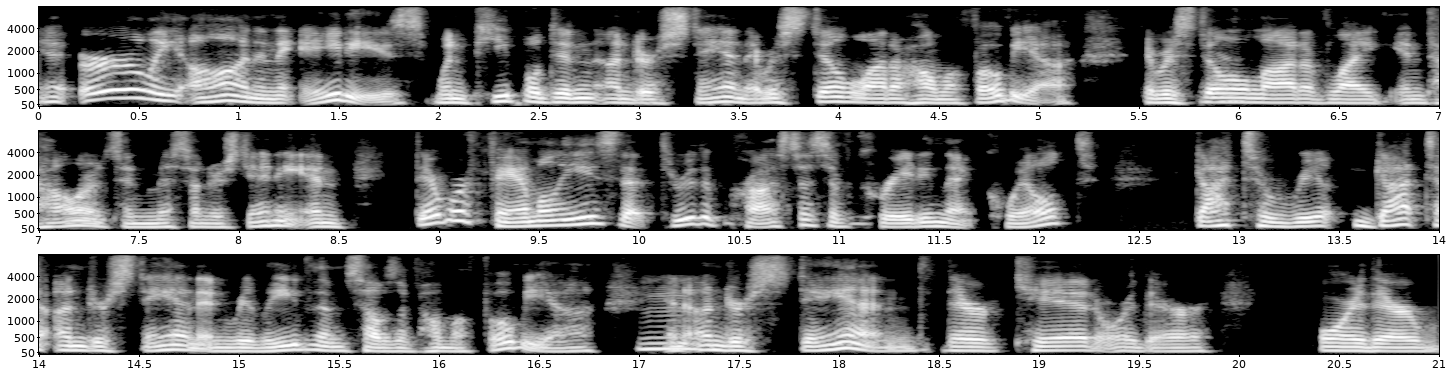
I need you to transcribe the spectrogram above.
eh, early on in the 80s when people didn't understand there was still a lot of homophobia there was still yeah. a lot of like intolerance and misunderstanding and there were families that through the process of creating that quilt got to real got to understand and relieve themselves of homophobia mm. and understand their kid or their or their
